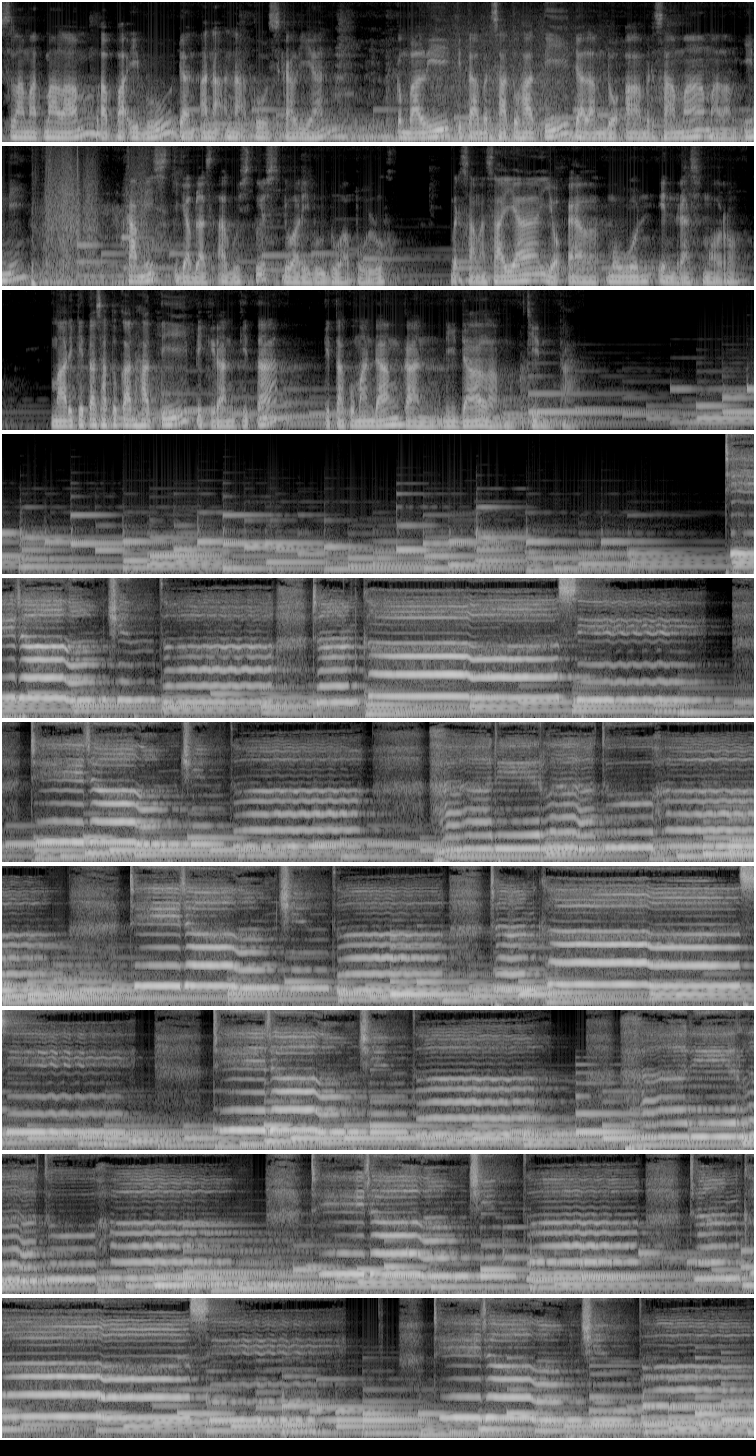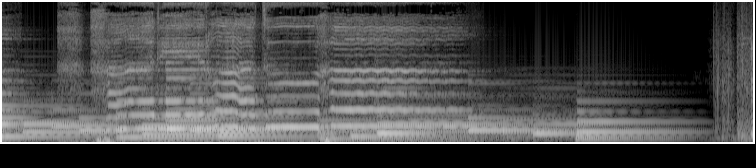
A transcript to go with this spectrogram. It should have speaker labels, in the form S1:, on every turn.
S1: Selamat malam, Bapak, Ibu, dan anak-anakku sekalian. Kembali kita bersatu hati dalam doa bersama malam ini, Kamis 13 Agustus 2020. Bersama saya, Yoel Muwun Indrasmoro. Mari kita satukan hati, pikiran kita, kita kumandangkan di dalam cinta.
